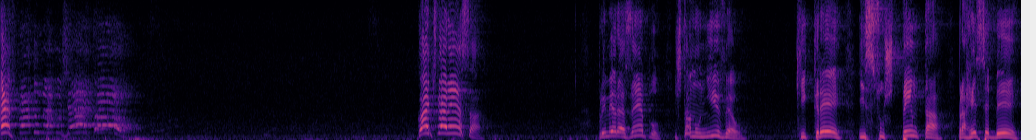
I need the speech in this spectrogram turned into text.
É fé do mesmo jeito! Qual é a diferença? Primeiro exemplo está no nível que crê e sustenta para receber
